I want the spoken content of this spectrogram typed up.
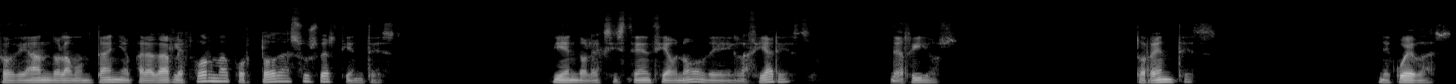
rodeando la montaña para darle forma por todas sus vertientes, viendo la existencia o no de glaciares, de ríos, torrentes, de cuevas,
